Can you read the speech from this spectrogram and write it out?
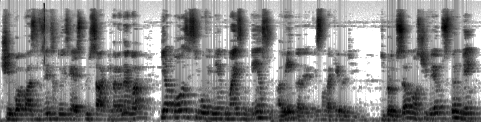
chegou a quase 202 reais por saco em Paranaguá. E após esse movimento mais intenso, além da questão da quebra de, de produção, nós tivemos também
